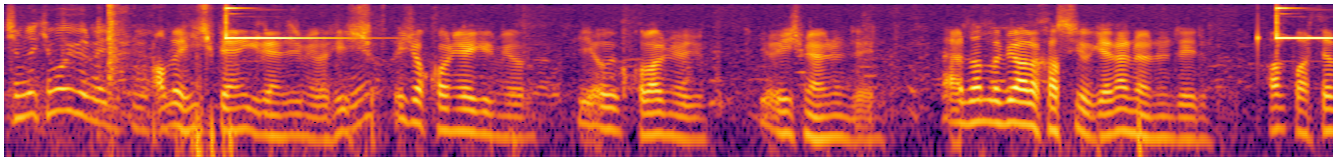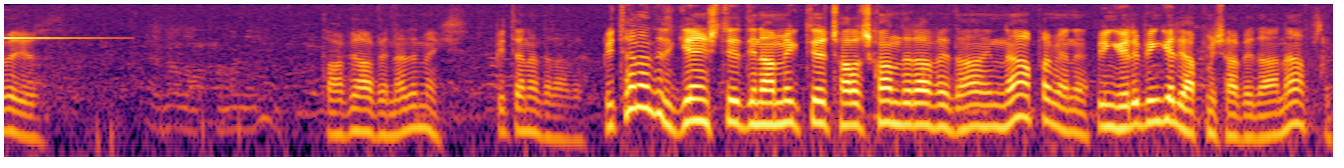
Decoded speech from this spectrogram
Şimdi kime oy vermeyi düşünüyorsunuz? Abi hiç beni ilgilendirmiyor. Hiç, hiç o konuya girmiyorum. Hiç oy kullanmıyorum. Hiç memnun değilim. Erdal'la bir alakası yok. Genel memnun değilim. AK Parti'ye veriyoruz. Tabii abi ne demek? Bir tanedir abi. Bir tanedir. Gençtir, dinamiktir, çalışkandır abi. Daha ne yapayım yani? Bingöl'ü Bingöl yapmış abi daha ne yapsın?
